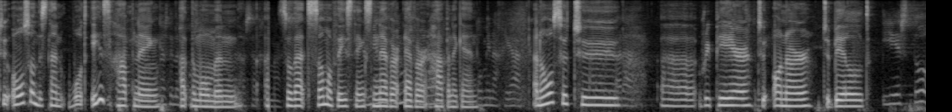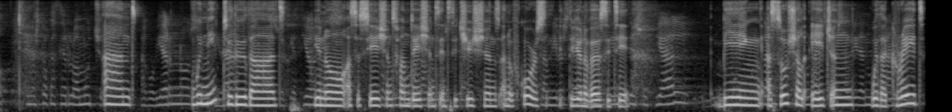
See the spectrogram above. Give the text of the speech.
To also understand what is happening at the moment so that some of these things never ever happen again and also to uh, repair, to honor, to build. And we need to do that, you know, associations, foundations, institutions, and of course the university, being a social agent with a great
